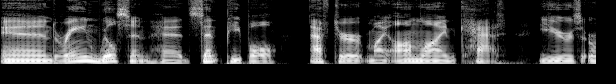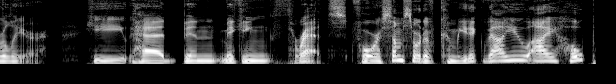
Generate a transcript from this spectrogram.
And Rainn Wilson had sent people after my online cat years earlier. He had been making threats for some sort of comedic value, I hope,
